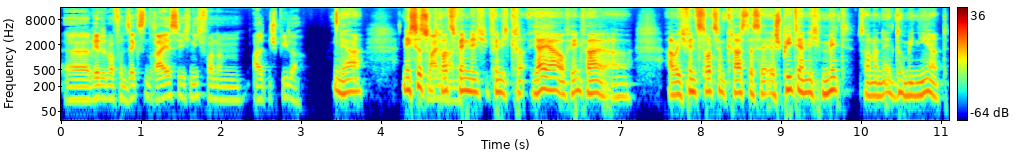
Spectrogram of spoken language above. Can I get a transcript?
äh, redet man von 36, nicht von einem alten Spieler. Ja, nichtsdestotrotz finde ich, finde ich, ja, ja, auf jeden Fall. Aber ich finde es trotzdem krass, dass er, er spielt ja nicht mit, sondern er dominiert.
